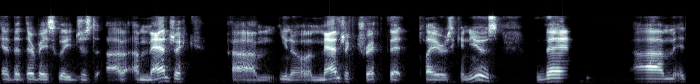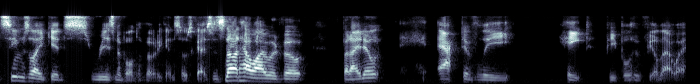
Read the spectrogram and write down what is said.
and that they're basically just a, a magic, um, you know, a magic trick that players can use, then um, it seems like it's reasonable to vote against those guys. It's not how I would vote, but I don't actively hate people who feel that way.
